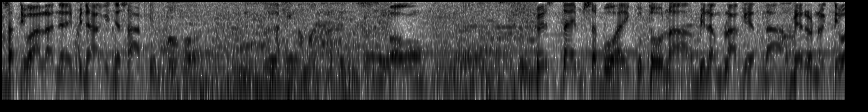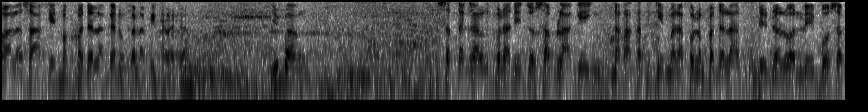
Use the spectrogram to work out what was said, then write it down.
Sa tiwala niya, ibinahagi niya sa akin. Opo. Ang laking amount pati nito. eh. Oo. First time sa buhay ko to na bilang vlogger na meron nagtiwala sa akin magpadala ganun kalaking halaga. Hmm. Di bang sa tagal ko na dito sa vlogging, nakakatikim man ako ng padala, 2,000, 10,000,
